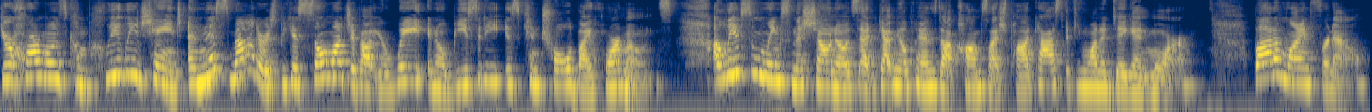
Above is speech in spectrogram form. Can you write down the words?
Your hormones completely change, and this matters because so much about your weight and obesity is controlled by hormones. I'll leave some links in the show notes at getmealplans.com slash podcast if you want to dig in more. Bottom line for now,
